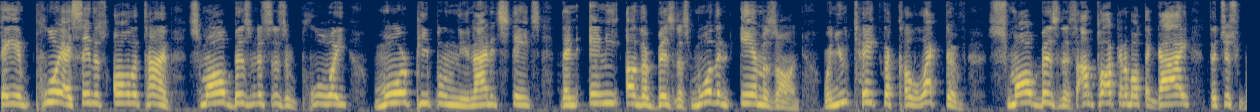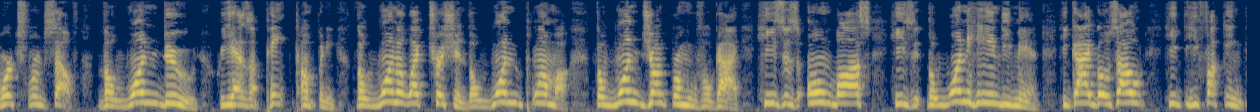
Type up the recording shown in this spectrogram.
they employ, I say this all the time, small businesses employ more people in the United States than any other business, more than Amazon. When you take the collective small business, I'm talking about the guy that just works for himself, the one dude who has a paint company, the one electrician, the one plumber, the one junk removal guy. He's his own boss. He's the one handyman. He guy goes out, he, he fucking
